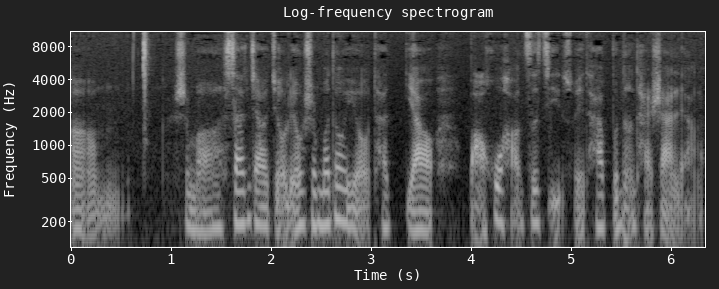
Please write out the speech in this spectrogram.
嗯，什么三教九流什么都有，他要保护好自己，所以他不能太善良了。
